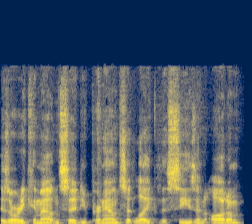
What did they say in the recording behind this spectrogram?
has already come out and said you pronounce it like the season autumn.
